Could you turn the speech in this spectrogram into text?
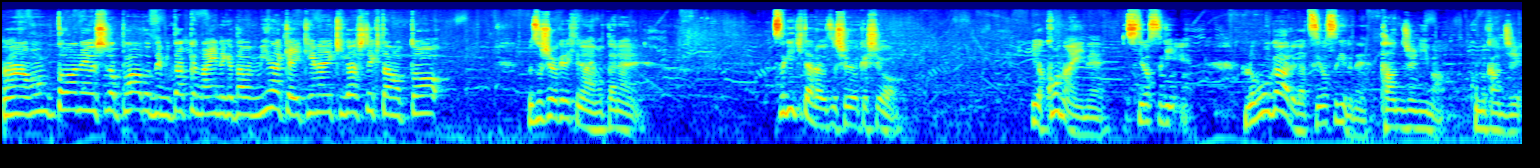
うん、本当はね、後ろパードで見たくないんだけど、多分見なきゃいけない気がしてきたのと、渦潮よけできてない、もったいない。次来たら渦潮よけしよう。いや、来ないね。強すぎ。ロボガールが強すぎるね。単純に今。この感じ。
